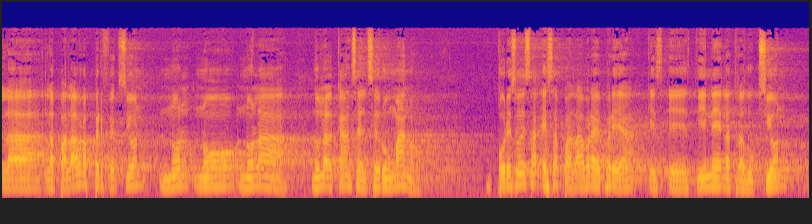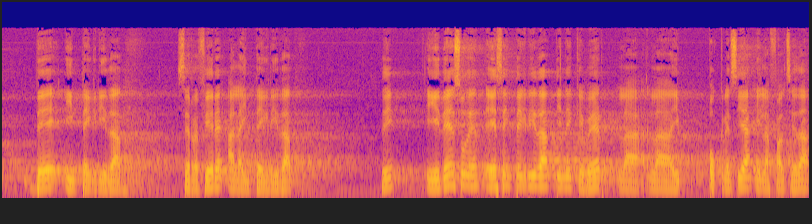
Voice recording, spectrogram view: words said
la, palabra perfección no, no, no, la, no la alcanza el ser humano. Por eso esa, esa palabra hebrea que eh, tiene la traducción de integridad, se refiere a la integridad. ¿sí? Y de, eso, de esa integridad tiene que ver la, la hipocresía y la falsedad,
